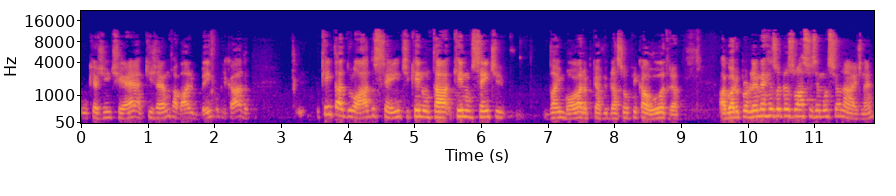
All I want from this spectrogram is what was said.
o que a gente é, que já é um trabalho bem complicado, quem está do lado sente, quem não tá, quem não sente vai embora porque a vibração fica outra. Agora o problema é resolver os laços emocionais, né?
